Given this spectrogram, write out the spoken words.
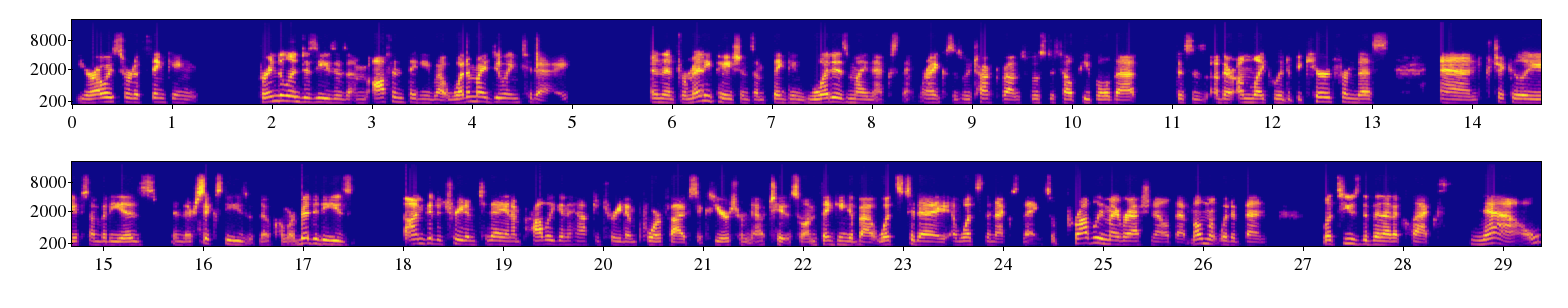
you're always sort of thinking for indolent diseases, I'm often thinking about what am I doing today? And then for many patients, I'm thinking, what is my next thing, right? Because as we talked about, I'm supposed to tell people that this is they're unlikely to be cured from this. And particularly if somebody is in their 60s with no comorbidities i'm going to treat them today and i'm probably going to have to treat them four five six years from now too. So i'm thinking about what's today and what's the next thing. So probably my rationale at that moment would have been let's use the venetoclax now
